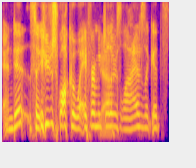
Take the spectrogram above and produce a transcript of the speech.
end it. So you just walk away from each Yeah. other's lives. Like it's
